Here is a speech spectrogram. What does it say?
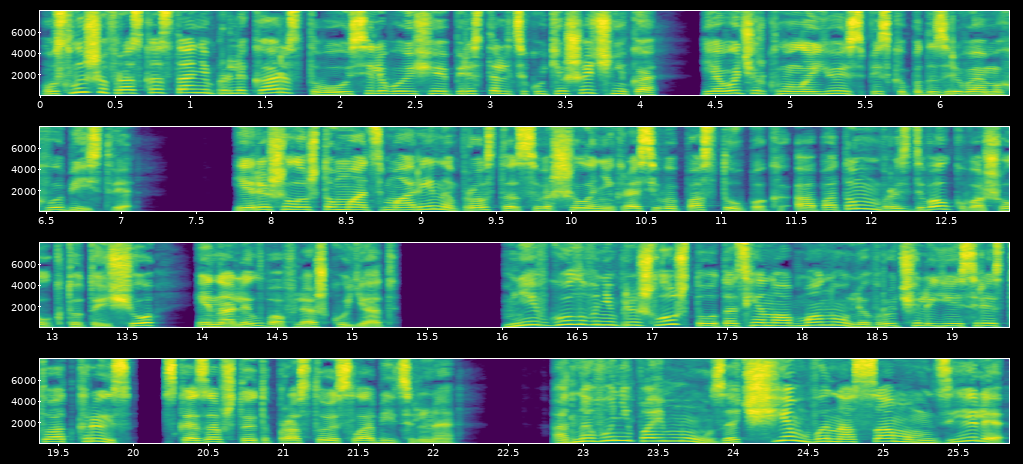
Услышав рассказ Тани про лекарство, усиливающее перистальтику кишечника, я вычеркнула ее из списка подозреваемых в убийстве. Я решила, что мать Марины просто совершила некрасивый поступок, а потом в раздевалку вошел кто-то еще и налил во фляжку яд. Мне и в голову не пришло, что Татьяну обманули, вручили ей средства от крыс, сказав, что это простое слабительное. Одного не пойму, зачем вы на самом деле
